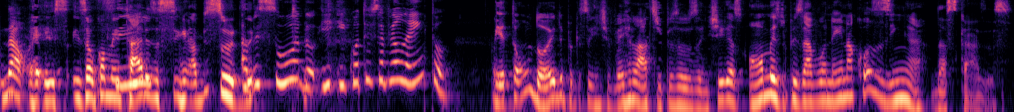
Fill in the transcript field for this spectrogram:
Não, é, isso, isso são comentários assim absurdos. Absurdo. E, e quanto isso é violento. E é tão doido, porque se a gente vê relatos de pessoas antigas, homens não pisavam nem na cozinha das casas,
